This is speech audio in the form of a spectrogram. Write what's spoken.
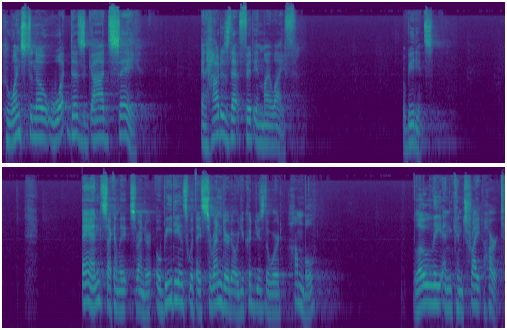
who wants to know what does God say and how does that fit in my life? Obedience. And secondly, surrender. Obedience with a surrendered, or you could use the word humble, lowly, and contrite heart.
